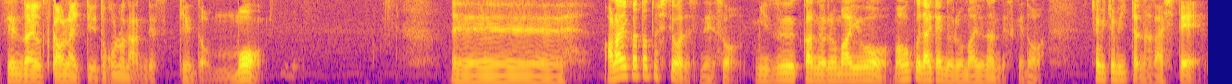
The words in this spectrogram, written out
洗剤を使わないっていうところなんですけどもえー洗い方としてはですねそう水かぬるま湯を、まあ、僕大体ぬるま湯なんですけどちょびちょびっと流して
